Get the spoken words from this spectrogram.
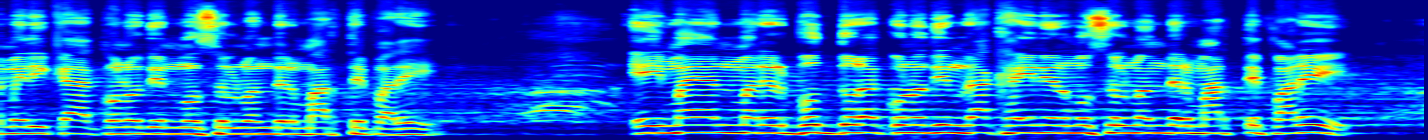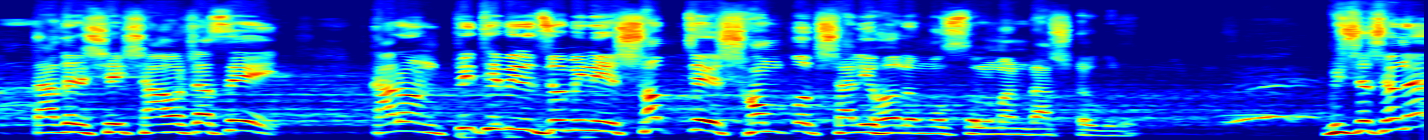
আমেরিকা কোনোদিন মুসলমানদের মারতে পারে? এই মায়ানমারের বৌদ্ধরা কোনোদিন রাখাইনের মুসলমানদের মারতে পারে? তাদের সেই সাহস আছে? কারণ পৃথিবীর জমিনে সবচেয়ে সম্পদশালী হলো মুসলমান রাষ্ট্রগুলো। বিশ্বাস না?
